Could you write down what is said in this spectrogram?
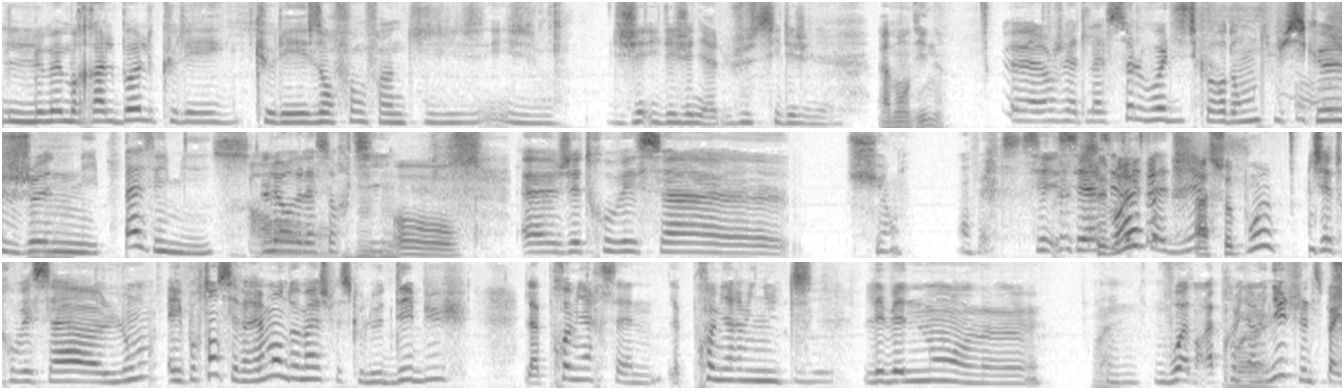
le même ras-le-bol que les, que les enfants. Enfin, il, il- il est génial. Juste, il est génial. Amandine? Euh, alors je vais être la seule voix discordante puisque je n'ai pas aimé l'heure de la sortie. Oh. Euh, J'ai trouvé ça euh, chiant. En fait, c'est c'est assez vrai triste à dire. À ce point J'ai trouvé ça long et pourtant c'est vraiment dommage parce que le début, la première scène, la première minute, l'événement euh, Ouais. qu'on voit dans la première Ouais, ouais. minute, je ne spoil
